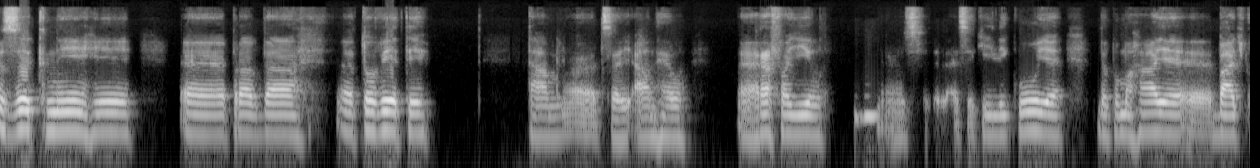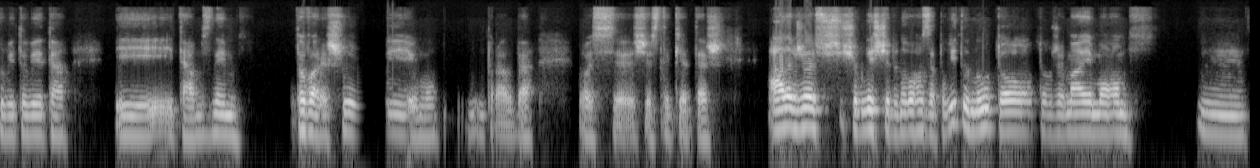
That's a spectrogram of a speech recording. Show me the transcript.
з книги, правда, Товити, там цей ангел Рафаїл, ось, ось який лікує, допомагає е, батькові Товита, і, і там з ним товаришує йому, правда, ось е, щось таке теж. Але вже що ближче до нового заповіту, ну то, то вже маємо м,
